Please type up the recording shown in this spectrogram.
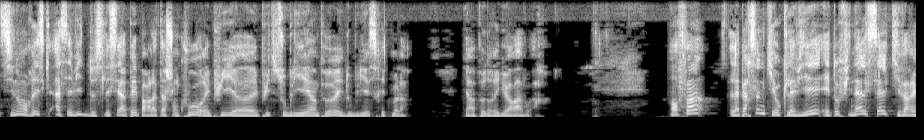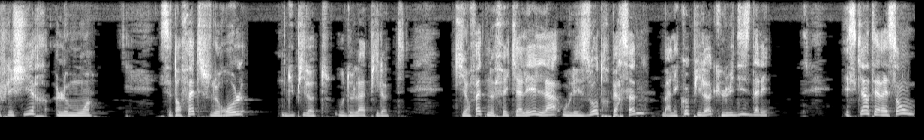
Sinon, on risque assez vite de se laisser happer par la tâche en cours et puis euh, et puis de s'oublier un peu et d'oublier ce rythme-là. Il y a un peu de rigueur à avoir. Enfin, la personne qui est au clavier est au final celle qui va réfléchir le moins. C'est en fait le rôle du pilote ou de la pilote, qui en fait ne fait qu'aller là où les autres personnes, bah les copilotes, lui disent d'aller. Et ce qui est intéressant,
